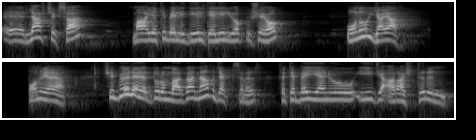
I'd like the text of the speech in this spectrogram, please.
e, laf çıksa, mahiyeti belli değil, delil yok, bir şey yok. Onu yayar. Onu yayar. Şimdi böyle durumlarda ne yapacaksınız? Fetebeyyenu iyice araştırın.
